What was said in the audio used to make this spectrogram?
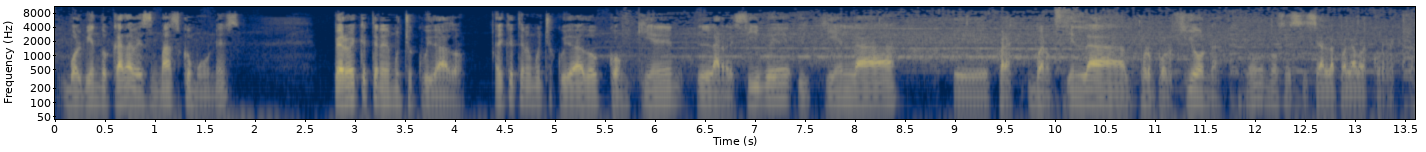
volviendo cada vez más comunes, pero hay que tener mucho cuidado. Hay que tener mucho cuidado con quién la recibe y quién la, eh, bueno, quién la proporciona, ¿no? No sé si sea la palabra correcta.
